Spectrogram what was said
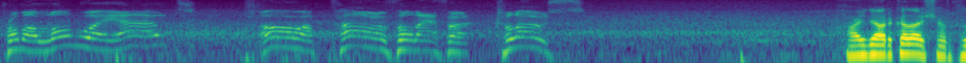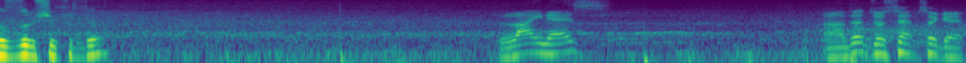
From a long way out. Oh, a powerful effort. Close. Haydi arkadaşlar hızlı bir şekilde. Lainez. And intercepts again.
